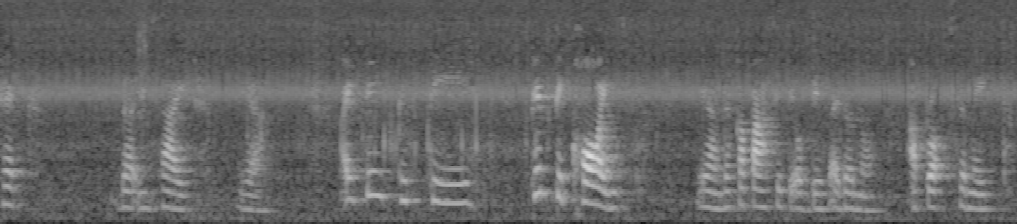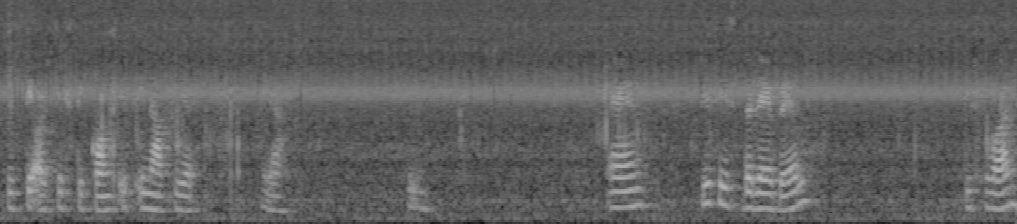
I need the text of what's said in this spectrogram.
check the inside. Yeah I think 50 50 coins. Yeah the capacity of this I don't know. Approximate 50 or 60 coins is enough here. Yeah. See and this is the level. This one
